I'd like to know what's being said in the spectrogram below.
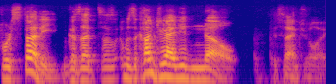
for study because it was a country I didn't know essentially,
